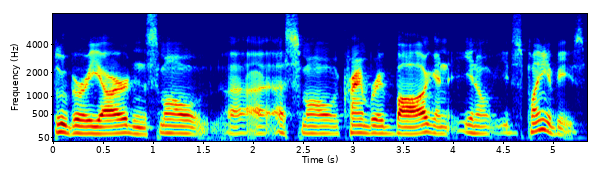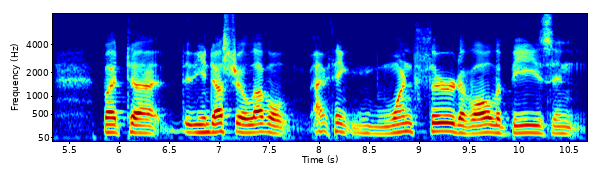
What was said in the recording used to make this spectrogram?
blueberry yard and small uh, a small cranberry bog, and you know, there's plenty of bees. But uh, the industrial level, I think one third of all the bees in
